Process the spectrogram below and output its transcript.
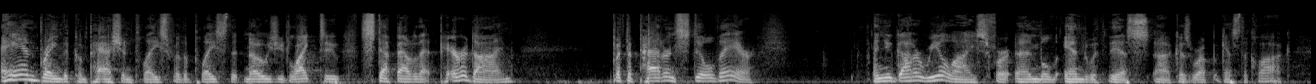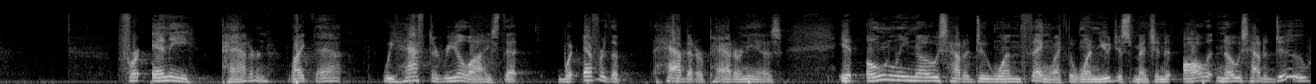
and bring the compassion place for the place that knows you'd like to step out of that paradigm, but the pattern's still there. And you've got to realize, for, and we'll end with this because uh, we're up against the clock. For any pattern like that, we have to realize that whatever the habit or pattern is, it only knows how to do one thing, like the one you just mentioned. All it knows how to do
